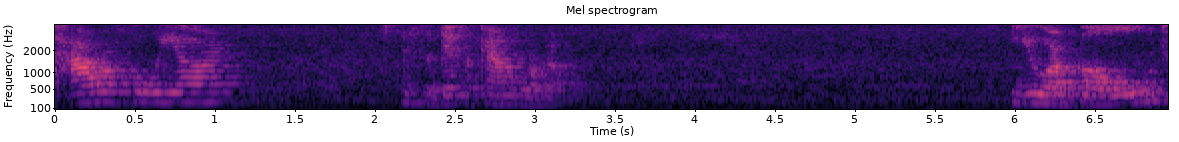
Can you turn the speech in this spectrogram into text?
powerful we are, it's a different kind of world. You are bold.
